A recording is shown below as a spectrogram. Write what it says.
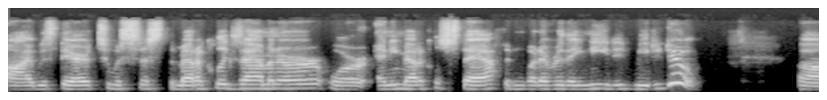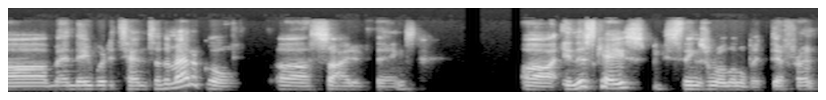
I was there to assist the medical examiner or any medical staff in whatever they needed me to do. Um, and they would attend to the medical uh, side of things. Uh, in this case, because things were a little bit different,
